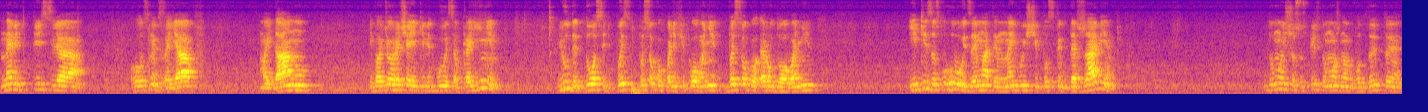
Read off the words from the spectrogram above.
навіть після голосних заяв, Майдану і багатьох речей, які відбулися в країні, люди досить висококваліфіковані, високоерудовані, які заслуговують займати найвищі пости в державі, думаю, що суспільство можна вводити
